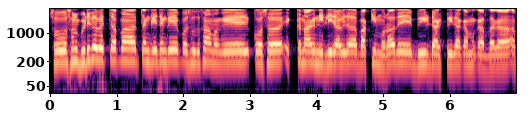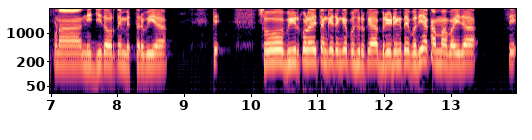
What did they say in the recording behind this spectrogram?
ਸੋ ਤੁਹਾਨੂੰ ਵੀਡੀਓ ਦੇ ਵਿੱਚ ਆਪਾਂ ਚੰਗੇ ਚੰਗੇ ਪਸ਼ੂ ਦਿਖਾਵਾਂਗੇ, ਕੁਛ ਇੱਕ ਨਾਗ ਨੀਲੀ ਰਾਵੀ ਦਾ, ਬਾਕੀ ਮੁਰਾ ਦੇ, ਵੀਰ ਡਾਕਟਰੀ ਦਾ ਕੰਮ ਕਰਦਾਗਾ, ਆਪਣਾ ਨਿੱਜੀ ਤੌਰ ਤੇ ਮਿੱਤਰ ਵੀ ਆ। ਤੇ ਸੋ ਵੀਰ ਕੋਲੇ ਚੰਗੇ ਚੰਗੇ ਪਸ਼ੂ ਰੱਖਿਆ, ਬਰੀਡਿੰਗ ਤੇ ਵਧੀਆ ਕੰਮ ਆ ਬਾਈ ਦਾ। ਤੇ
